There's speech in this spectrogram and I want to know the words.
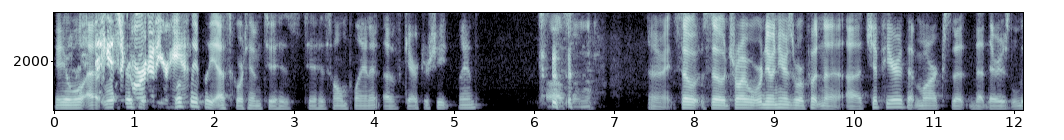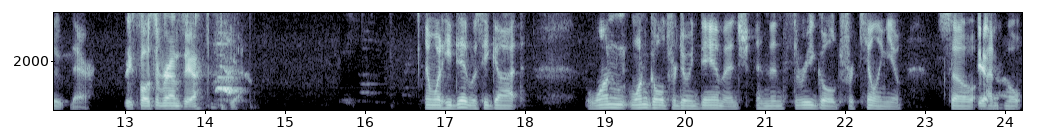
Yeah, we'll, uh, He we'll, safely, out of your we'll safely escort him to his to his home planet of character sheet land. Awesome. All right. So so Troy, what we're doing here is we're putting a, a chip here that marks that that there's loot there. The explosive rounds, yeah. yeah. And what he did was he got one one gold for doing damage and then three gold for killing you. So. I don't know.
